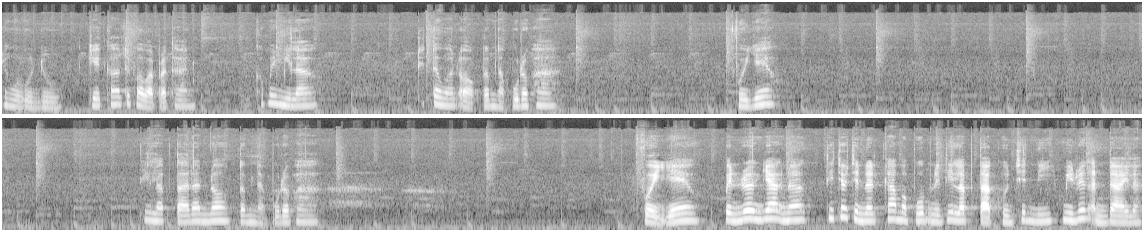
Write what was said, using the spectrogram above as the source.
ยังอุ่นๆอยู่ เค้กข้าวที่ฝ่าบาทประธานก็ไม่มีแล้ว ทิศตะวันออกตำหนักบุรพาเฟยเย่ที่รับตาด้านนอกตำหนักบุรพาเฟยเย่เป็นเรื่องยากนะที่เจ้าจะนัดข้ามาพบในที่รับตาคนเช่นนี้มีเรื่องอันใดล่ะ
